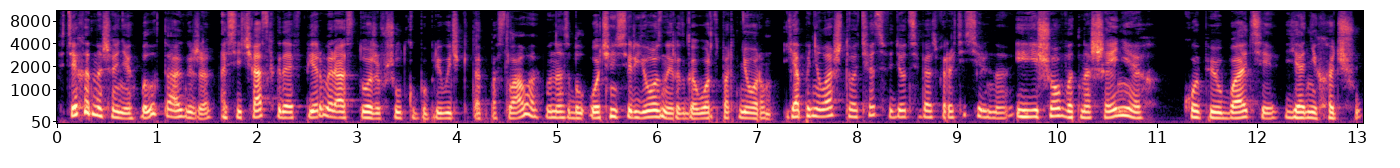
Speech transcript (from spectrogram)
В тех отношениях было так же. А сейчас, когда я в первый раз тоже в шутку по привычке так послала, у нас был очень серьезный разговор с партнером. Я поняла, что отец ведет себя отвратительно. И еще в отношениях копию бати я не хочу.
